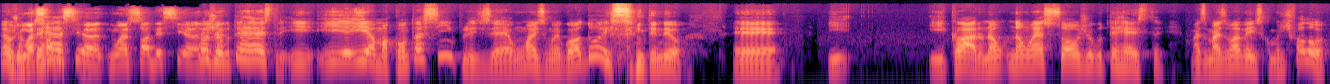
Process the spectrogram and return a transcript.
É o jogo não é terrestre. Só desse ano, não é só desse ano. É o né? jogo terrestre. E, e, e, é uma conta simples. É um mais um é igual a dois, entendeu? É, e, e claro, não, não é só o jogo terrestre. Mas mais uma vez, como a gente falou,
